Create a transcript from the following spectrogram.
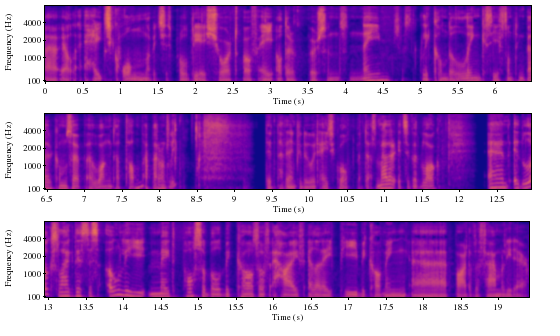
uh, well, H Kwon, which is probably a short of a other person's name. Just click on the link, see if something better comes up. Uh, Wang Datan, apparently. Didn't have anything to do with H Quad, but doesn't matter. It's a good blog. And it looks like this is only made possible because of Hive LLAP becoming uh, part of the family there.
